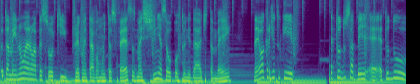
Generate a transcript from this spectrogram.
Eu também não era uma pessoa que frequentava muitas festas, mas tinha essa oportunidade também. Né? Eu acredito que é tudo saber, é, é tudo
